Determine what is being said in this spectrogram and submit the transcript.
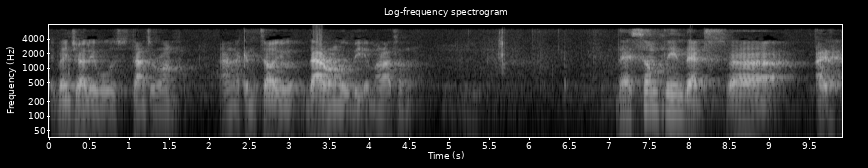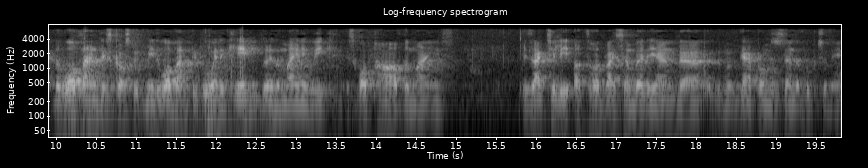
Eventually, we'll start to run. And I can tell you that run will be a marathon. There's something that uh, I, the World Bank discussed with me, the World Bank people, when they came during the mining week. It's called Power of the Mines. It's actually authored by somebody, and uh, the guy promised to send a book to me.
